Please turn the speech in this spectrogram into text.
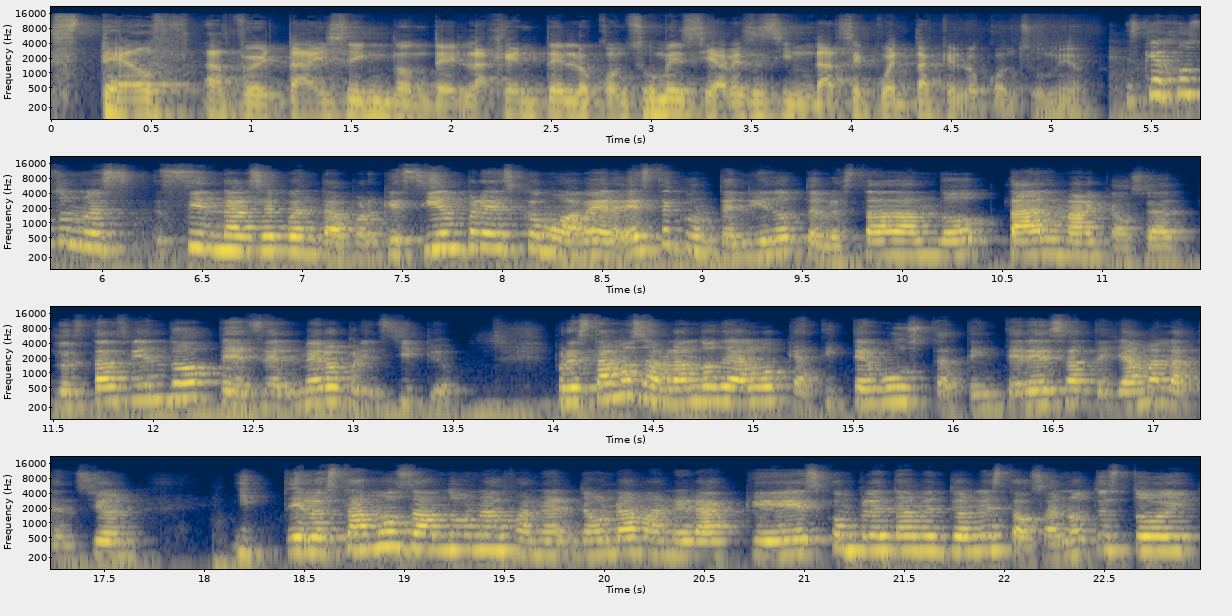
stealth advertising donde la gente lo consume y a veces sin darse cuenta que lo consumió. Es que justo no es sin darse cuenta, porque siempre es como, a ver, este contenido te lo está dando tal marca, o sea, lo estás viendo desde el mero principio, pero estamos hablando de algo que a ti te gusta, te interesa, te llama la atención y te lo estamos dando una, de una manera que es completamente honesta, o sea, no te estoy,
